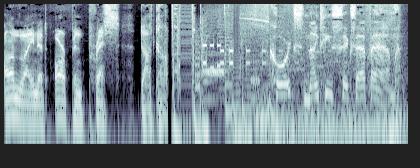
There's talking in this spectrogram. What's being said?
online at orpenpress.com. Corks 96 FM.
